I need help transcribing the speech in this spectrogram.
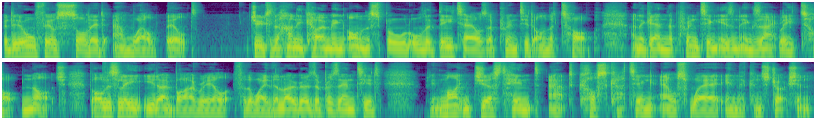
but it all feels solid and well built. Due to the honeycombing on the spool, all the details are printed on the top. And again, the printing isn't exactly top notch. But obviously, you don't buy a reel for the way the logos are presented, but it might just hint at cost cutting elsewhere in the construction.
